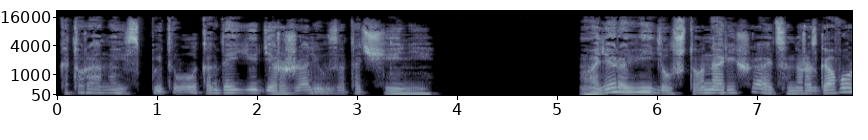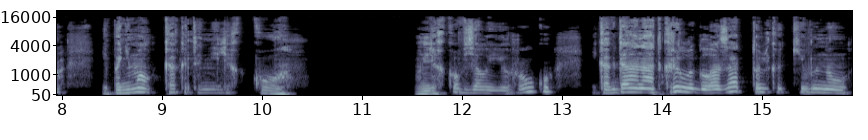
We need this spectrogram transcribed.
который она испытывала, когда ее держали в заточении. Валера видел, что она решается на разговор и понимал, как это нелегко. Он легко взял ее руку, и когда она открыла глаза, только кивнул,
